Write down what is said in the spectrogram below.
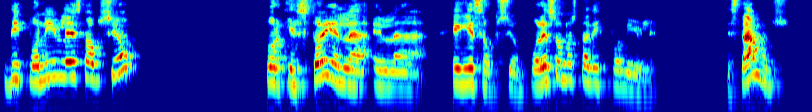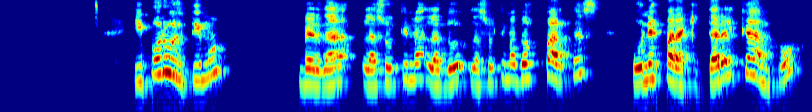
disponible esta opción? Porque estoy en la, en la, en esa opción. Por eso no está disponible. Estamos. Y por último, ¿verdad? Las últimas, las, las últimas dos partes, una es para quitar el campo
